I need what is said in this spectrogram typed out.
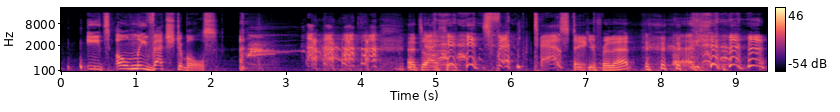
eats only vegetables. That's awesome. it's fantastic. Thank you for that.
